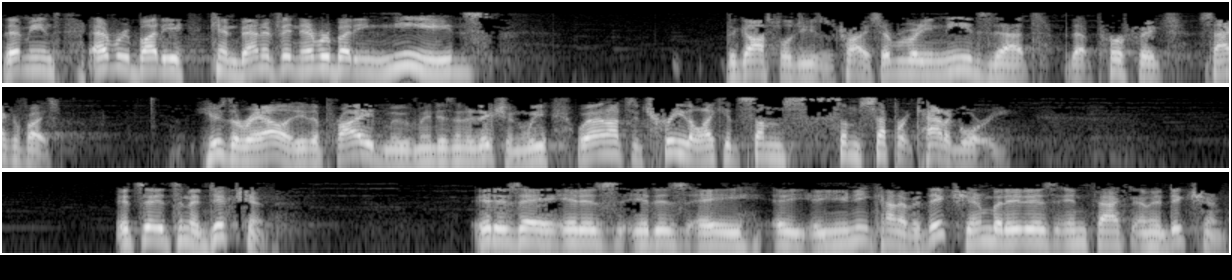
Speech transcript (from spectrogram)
That means everybody can benefit and everybody needs the gospel of Jesus Christ. Everybody needs that, that perfect sacrifice. Here's the reality the pride movement is an addiction. We, we ought not to treat it like it's some, some separate category. It's, it's an addiction. It is, a, it is, it is a, a, a unique kind of addiction, but it is, in fact, an addiction.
